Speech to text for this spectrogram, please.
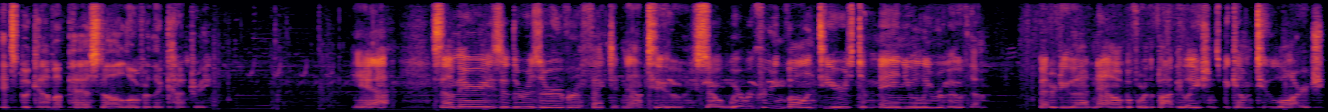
It's become a pest all over the country. Yeah, some areas of the reserve are affected now too, so we're recruiting volunteers to manually remove them. Better do that now before the populations become too large.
